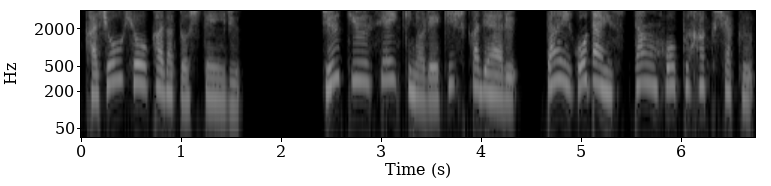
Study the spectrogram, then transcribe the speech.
過小評価だとしている。19世紀の歴史家である第5代スタンホープ伯爵、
